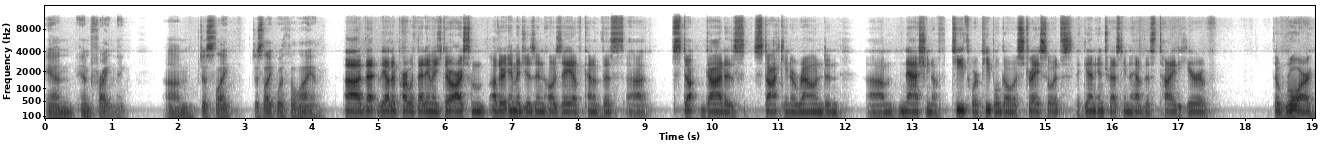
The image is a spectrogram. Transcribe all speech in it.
and and frightening, um, just like just like with the lion. Uh, that the other part with that image, there are some other images in Hosea of kind of this uh, st- God is stalking around and um, gnashing of teeth where people go astray. So it's again interesting to have this tied here of the roar.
